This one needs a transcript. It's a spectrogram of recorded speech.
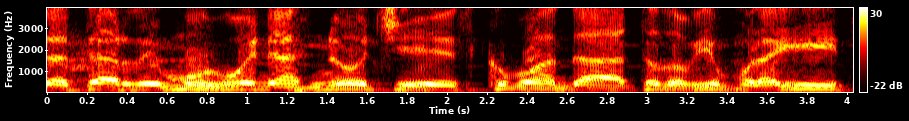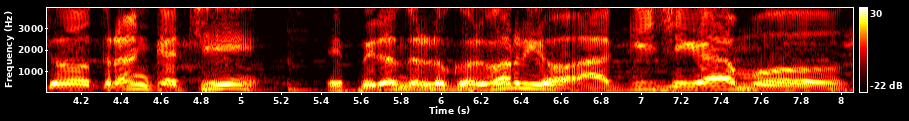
buenas tardes, muy buenas noches. ¿Cómo anda? ¿Todo bien por ahí? ¿Todo tranca, che? ¿Esperando el loco del barrio? Aquí llegamos.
